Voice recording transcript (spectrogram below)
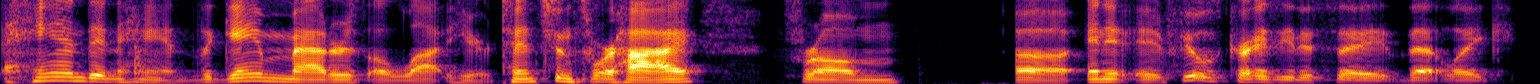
hand in hand, the game matters a lot here. Tensions were high from, uh, and it, it feels crazy to say that like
